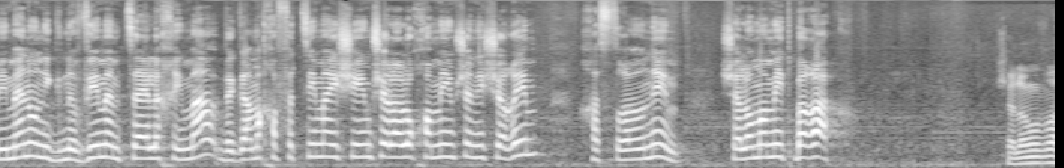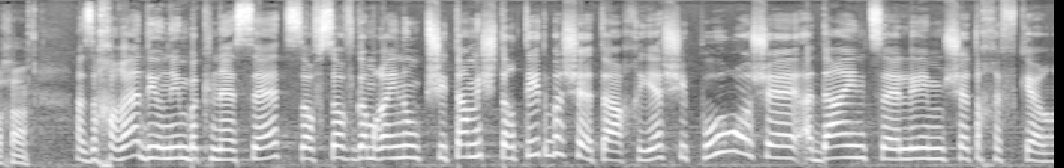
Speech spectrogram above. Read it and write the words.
ממנו נגנבים אמצעי לחימה וגם החפצים האישיים של הלוחמים שנשארים חסרי אונים. שלום עמית ברק. שלום וברכה. אז אחרי הדיונים בכנסת, סוף סוף גם ראינו פשיטה משטרתית בשטח. יש שיפור או שעדיין צאלים שטח הפקר?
